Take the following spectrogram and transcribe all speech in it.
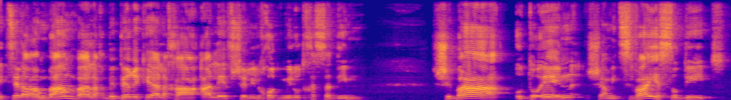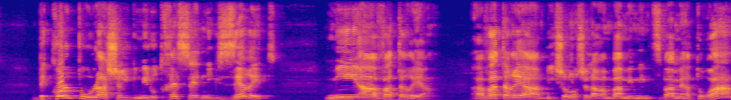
אצל הרמב"ם בהלך, בפרק ה' הלכה א' של הלכות גמילות חסדים, שבה הוא טוען שהמצווה היסודית בכל פעולה של גמילות חסד נגזרת מאהבת הרע. אהבת הרע בלשונו של הרמב"ם היא מצווה מהתורה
